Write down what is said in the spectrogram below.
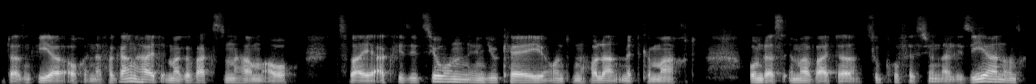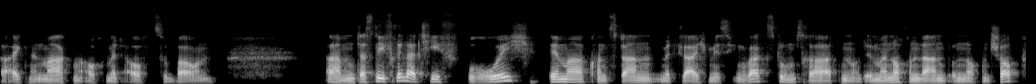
Da sind wir auch in der Vergangenheit immer gewachsen, haben auch zwei Akquisitionen in UK und in Holland mitgemacht um das immer weiter zu professionalisieren, unsere eigenen Marken auch mit aufzubauen. Ähm, das lief relativ ruhig, immer konstant mit gleichmäßigen Wachstumsraten und immer noch ein Land und noch ein Shop.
